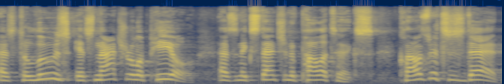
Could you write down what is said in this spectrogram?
as to lose its natural appeal as an extension of politics. Clausewitz is dead.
